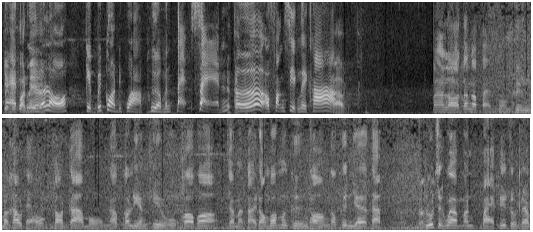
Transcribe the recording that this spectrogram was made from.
เก็บไว้ก่อนไหม 80,000แล้วเหรอ เก็บไว้ก่อนดีกว่าเผื่อมันแตะแสน เออเอาฟังเสียงหน่อยค่ะ ครับ มารอตั้งแต่8โมงครึ่งมาเข้าแถวตอน9โมงครับเขาเรียงคิว ก็เพราะจะมาขายทองเพราะเมื่อคืนทองเขาขึ้นเยอะครับ รู้สึกว่ามันแปลกที่สุดครับ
